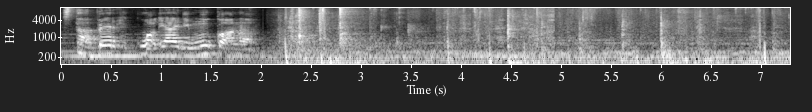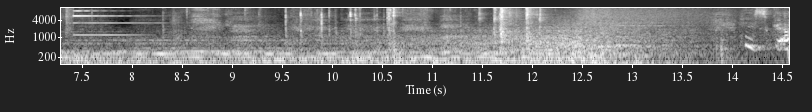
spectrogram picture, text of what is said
Sitä perhe kuoli äidin mukana. risk.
